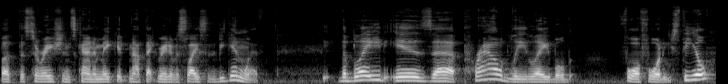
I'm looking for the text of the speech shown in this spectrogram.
but the serrations kind of make it not that great of a slice to begin with. The blade is uh, proudly labeled 440 steel.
